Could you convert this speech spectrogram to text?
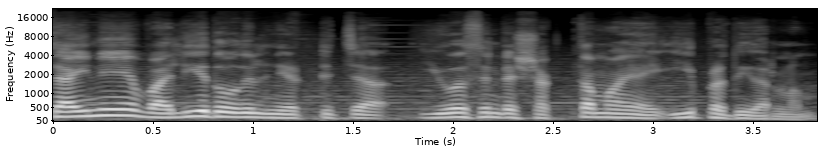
ചൈനയെ വലിയ തോതിൽ ഞെട്ടിച്ച യു എസിന്റെ ശക്തമായ ഈ പ്രതികരണം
